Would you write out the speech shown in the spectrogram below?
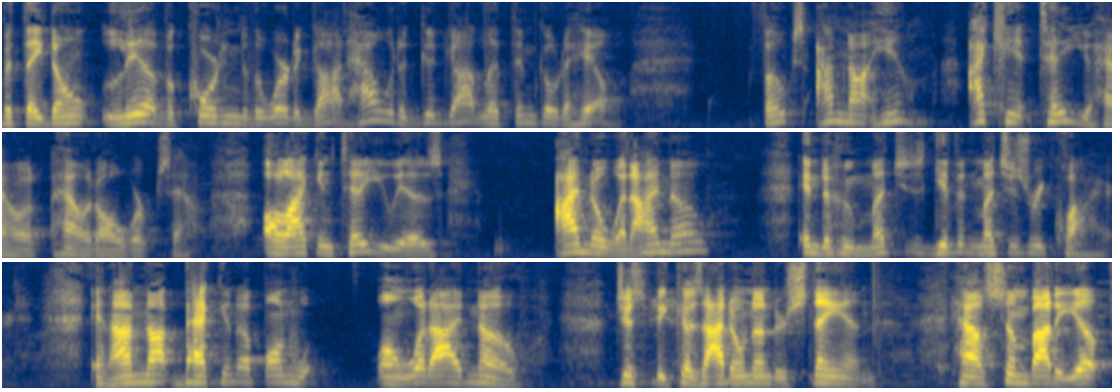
but they don't live according to the Word of God. How would a good God let them go to hell? Folks, I'm not Him. I can't tell you how it, how it all works out. All I can tell you is I know what I know, and to whom much is given, much is required. And I'm not backing up on, on what I know just because I don't understand how somebody else.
